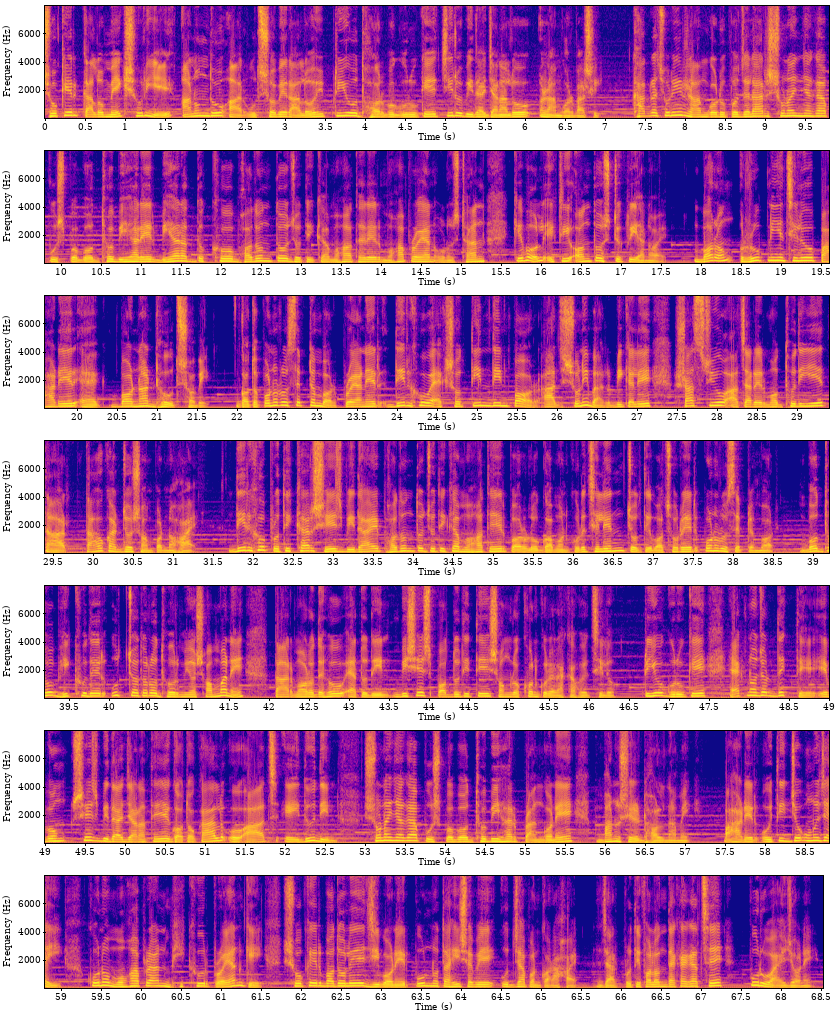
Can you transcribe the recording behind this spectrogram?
শোকের কালো মেঘ সরিয়ে আনন্দ আর উৎসবের আলোয় প্রিয় ধর্মগুরুকে চিরবিদায় জানালো রামগড়বাসী। খাগড়াছড়ির রামগড় উপজেলার সোনাইনাগা পুষ্পবদ্ধ বিহারের বিহারাধ্যক্ষ ভদন্ত জ্যোতিকা মহাথেরের মহাপ্রয়াণ অনুষ্ঠান কেবল একটি অন্ত্যেষ্টিক্রিয়া নয়, বরং রূপ নিয়েছিল পাহাড়ের এক বর্ণাঢ্য উৎসবে। গত পনেরো সেপ্টেম্বর প্রয়াণের দীর্ঘ একশো তিন দিন পর আজ শনিবার বিকালে শাস্ত্রীয় আচারের মধ্য দিয়ে তার দাহকার্য সম্পন্ন হয়। দীর্ঘ প্রতীক্ষার শেষ বিদায় ভদন্ত জ্যোতিকা মহাতের পরলোক গমন করেছিলেন চলতি বছরের পনেরো সেপ্টেম্বর। বৌদ্ধ ভিক্ষুদের উচ্চতর ধর্মীয় সম্মানে তার মরদেহ এতদিন বিশেষ পদ্ধতিতে সংরক্ষণ করে রাখা হয়েছিল। প্রিয় গুরুকে এক নজর দেখতে এবং শেষ বিদায় জানাতে গতকাল ও আজ এই দুই দিন সোনাইজাগা পুষ্পবদ্ধ বিহার প্রাঙ্গণে মানুষের ঢল নামে। পাহাড়ের ঐতিহ্য অনুযায়ী কোনো মহাপ্রাণ ভিক্ষুর প্রয়াণকে শোকের বদলে জীবনের পূর্ণতা হিসেবে উদযাপন করা হয়, যার প্রতিফলন দেখা গেছে পুরো আয়োজনে।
